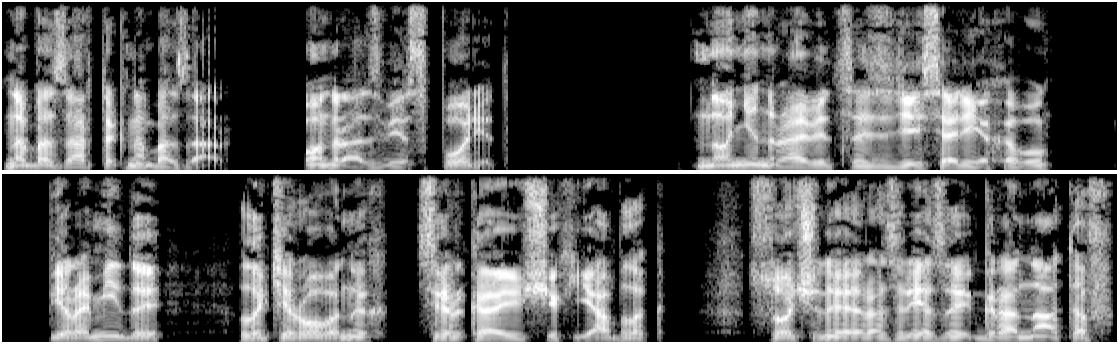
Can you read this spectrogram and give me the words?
На базар так на базар. Он разве спорит? Но не нравится здесь Орехову. Пирамиды лакированных сверкающих яблок, сочные разрезы гранатов,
